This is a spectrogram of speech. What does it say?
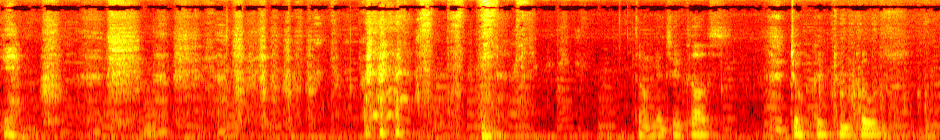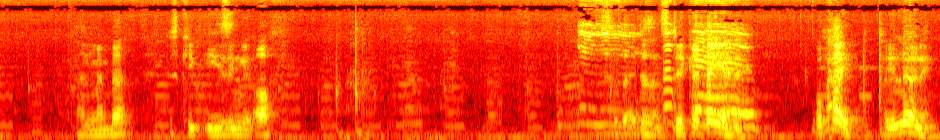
Yeah. Don't get too close. Don't get too close. And remember, just keep easing it off so that it doesn't stick. Okay, Aana? Okay, are you learning?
